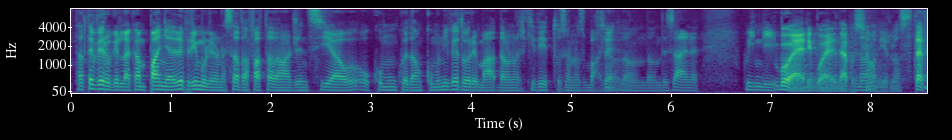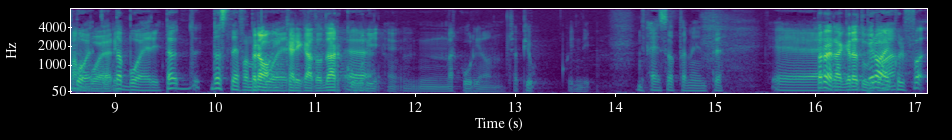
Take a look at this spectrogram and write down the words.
Tant'è vero che la campagna delle primule non è stata fatta da un'agenzia o, o comunque da un comunicatore, ma da un architetto, se non sbaglio, Sì. da, un, da un designer. Quindi, Boeri, mm, Boeri, dai, possiamo no? dirlo. Stefano Boe- Boeri. Da Boeri, da, da Stefano Però Boeri. incaricato da Arcuri, eh, mm, Arcuri non c'è più, quindi... Eh, Esattamente. Eh, Però era gratuito, Però eh? ecco il fa-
